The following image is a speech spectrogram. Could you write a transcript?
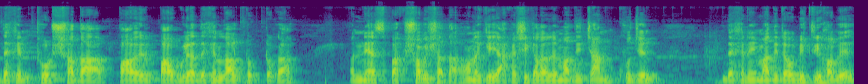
দেখেন, ঠোঁট সাদা, পায়ের পাওগুলা দেখেন লাল টকটকা নেস পাক সবই সাদা। অনেকেই আকাশি কালারের মাদি চান, খুঁজেন। দেখেন, এই মাদিটাও বিক্রি হবে।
